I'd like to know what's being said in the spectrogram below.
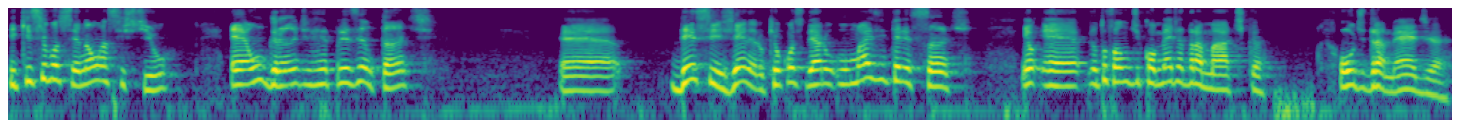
e que, se você não assistiu, é um grande representante é, desse gênero que eu considero o mais interessante. Eu é, estou falando de comédia dramática ou de dramédia,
